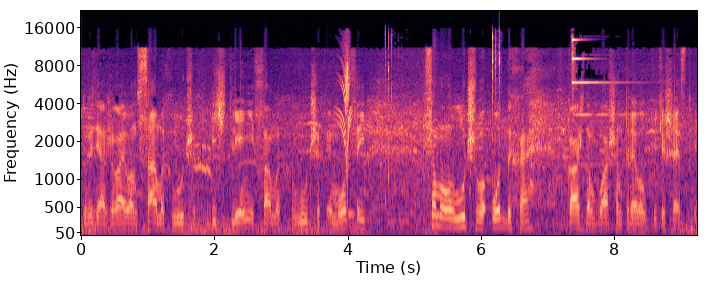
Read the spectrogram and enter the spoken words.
Друзья, желаю вам самых лучших впечатлений, самых лучших эмоций, самого лучшего отдыха в каждом вашем travel путешествии.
